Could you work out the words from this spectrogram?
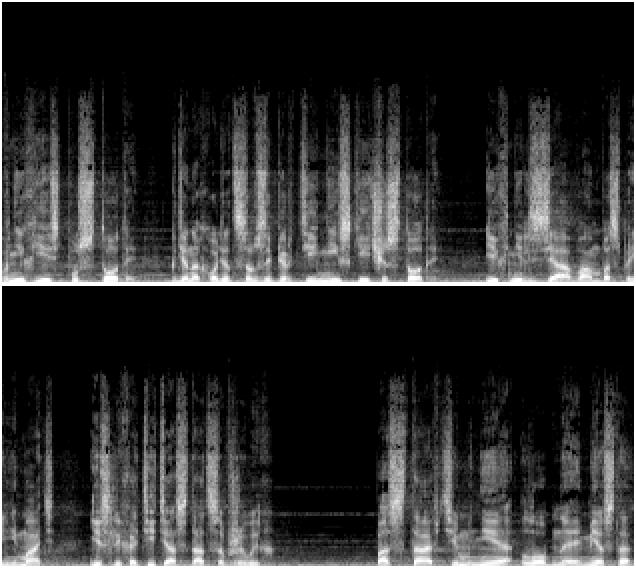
В них есть пустоты, где находятся в заперти низкие частоты. Их нельзя вам воспринимать, если хотите остаться в живых. Поставьте мне лобное место,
